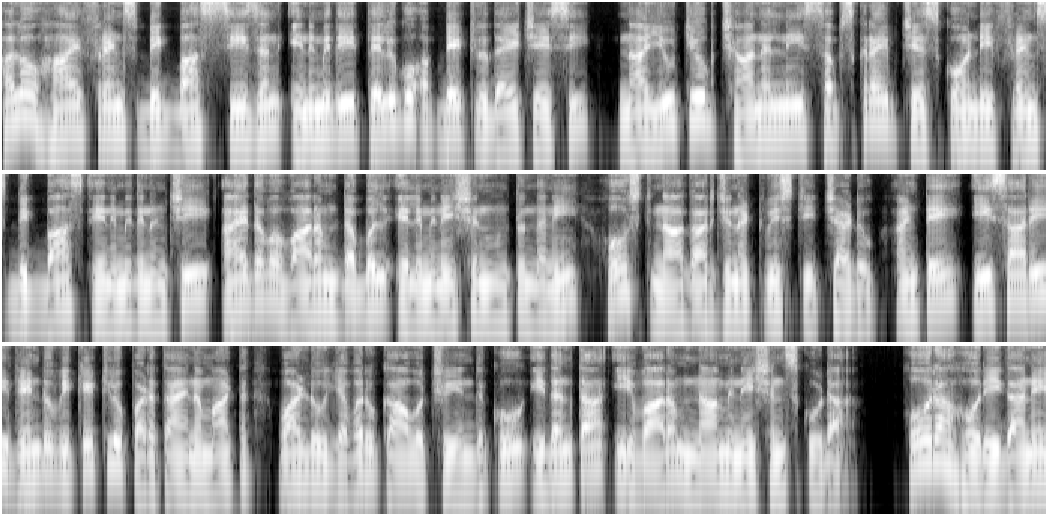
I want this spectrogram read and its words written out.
Hello hi friends. Big boss season ఎనిమిది తెలుగు అప్డేట్లు దయచేసి నా యూట్యూబ్ ఛానల్ని సబ్స్క్రైబ్ చేసుకోండి ఫ్రెండ్స్. బిగ్ బాస్ ఎనిమిది నుంచి ఐదవ వారం డబుల్ ఎలిమినేషన్ ఉంటుందని హోస్ట్ నాగార్జున ట్విస్ట్ ఇచ్చాడు. అంటే ఈసారి రెండు వికెట్లు పడతాయన్నమాట వాళ్ళు ఎవరు కావచ్చు ఎందుకు? ఇదంతా ఈ వారం నామినేషన్స్ కూడా హోరాహోరీగానే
